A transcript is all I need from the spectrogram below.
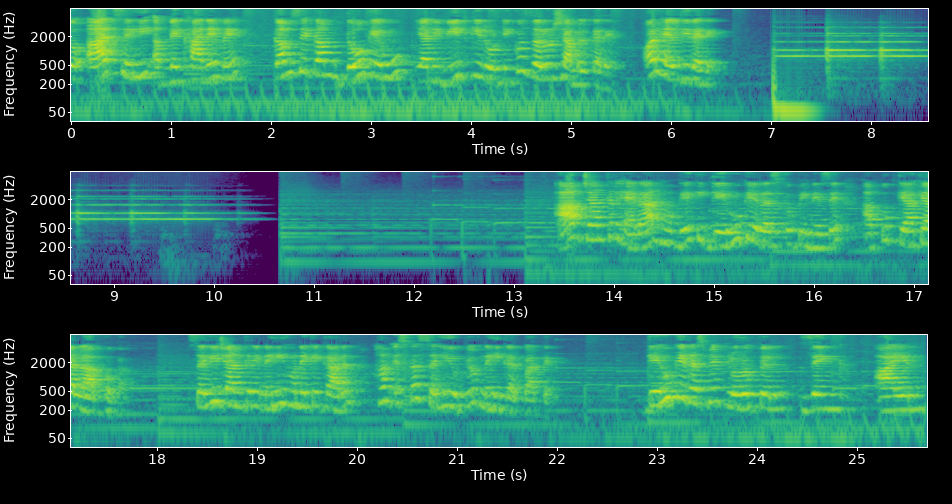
तो आज से ही अपने खाने में कम से कम दो गेहूँ, यानी वीट की रोटी को ज़रूर शामिल करें। और हेल्दी रहे। आप जानकर हैरान होंगे कि गेहूँ के रस को पीने से आपको क्या क्या लाभ होगा। सही जानकारी नहीं होने के कारण हम इसका सही उपयोग नहीं कर पाते। गेहूँ के रस में chlorophyll zinc iron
